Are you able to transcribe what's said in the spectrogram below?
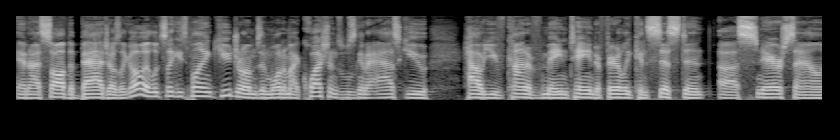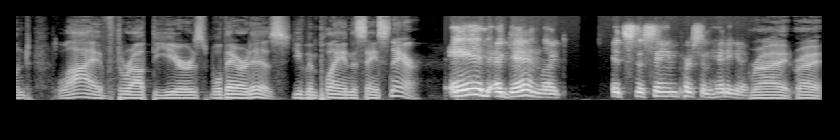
and I saw the badge. I was like, oh, it looks like he's playing Q drums. And one of my questions was gonna ask you how you've kind of maintained a fairly consistent uh, snare sound live throughout the years. Well, there it is. You've been playing the same snare. and again, like it's the same person hitting it. Right. Right.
